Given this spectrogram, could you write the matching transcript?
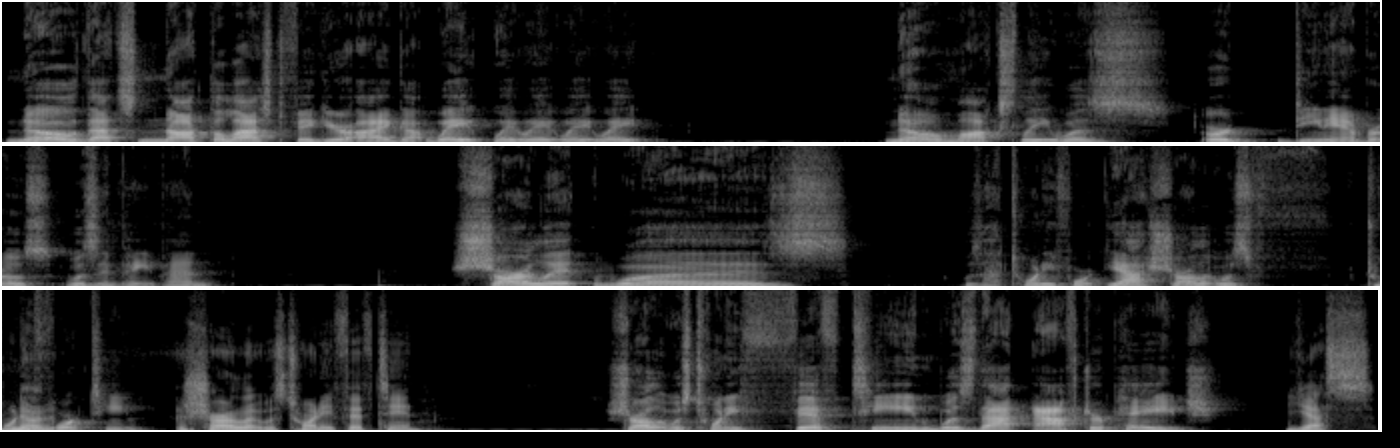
No, that's not the last figure I got. Wait, wait, wait, wait, wait. No, Moxley was, or Dean Ambrose was in paint pen. Charlotte was, was that 2014? Yeah, Charlotte was 2014. No, Charlotte was 2015. Charlotte was 2015. Was that after Paige? Yes,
